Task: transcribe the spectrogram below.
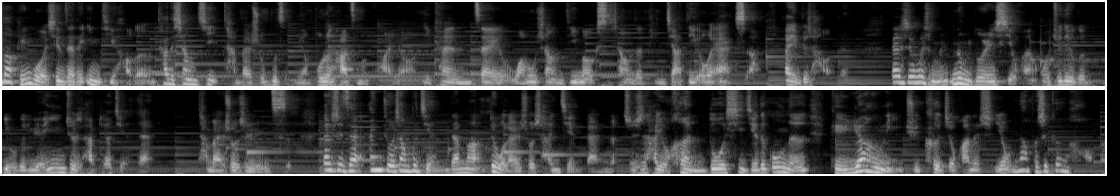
到苹果现在的硬体好了，它的相机坦白说不怎么样，不论它怎么夸耀，你看在网络上 DMOX 上的评价 DOX 啊，它也不是好的。但是为什么那么多人喜欢？我觉得有个有个原因就是它比较简单，坦白说是如此。但是在安卓上不简单吗？对我来说是很简单的，只是它有很多细节的功能可以让你去克制化的使用，那不是更好吗？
